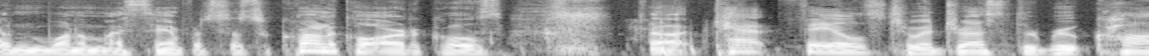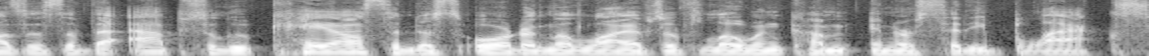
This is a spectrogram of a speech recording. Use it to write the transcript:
on one of my San Francisco Chronicle articles. Uh, CAT fails to address the root causes of the absolute chaos and disorder in the lives of low-income inner-city blacks.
